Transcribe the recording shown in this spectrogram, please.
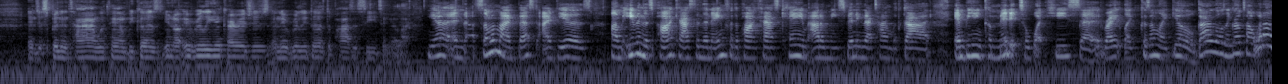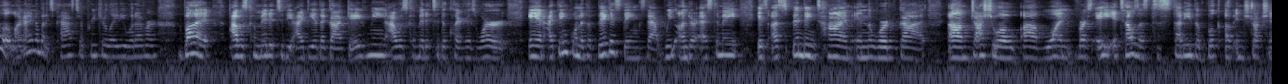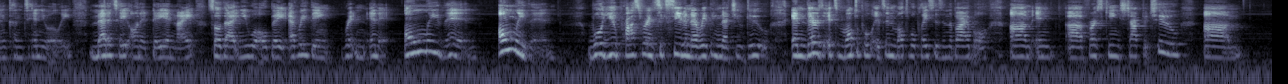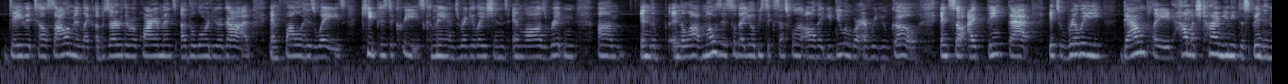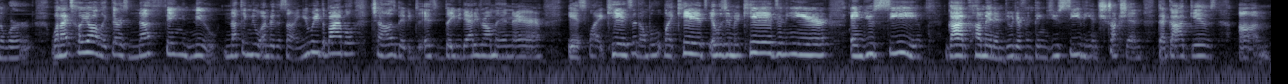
and just spending time with Him because you know it really encourages and it really does deposit seeds in your life. Yeah, and some of my best ideas um, even this podcast and the name for the podcast came out of me spending that time with God and being committed to what He said, right? Like, because I'm like, yo, God Goals and girl talk. What I look like? I ain't nobody's pastor, preacher, lady, whatever. But I was committed to the idea that God gave me. I was committed to declare His word. And I think one of the biggest things that we underestimate is us spending time in the Word of God um, Joshua uh, 1, verse 8, it tells us to study the book of instruction continually, meditate on it day and night, so that you will obey everything written in it. Only then, only then, will you prosper and succeed in everything that you do. And there's it's multiple it's in multiple places in the bible. Um in uh first kings chapter 2 um David tells Solomon, like, observe the requirements of the Lord your God and follow his ways. Keep his decrees, commands, regulations, and laws written um, in the in the law of Moses, so that you'll be successful in all that you do and wherever you go. And so I think that it's really downplayed how much time you need to spend in the Word. When I tell y'all, like, there's nothing new, nothing new under the sun. You read the Bible, child's baby, it's baby daddy drama in there it's like kids that don't like kids, illegitimate kids in here, and you see God come in and do different things. You see the instruction that God gives um,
